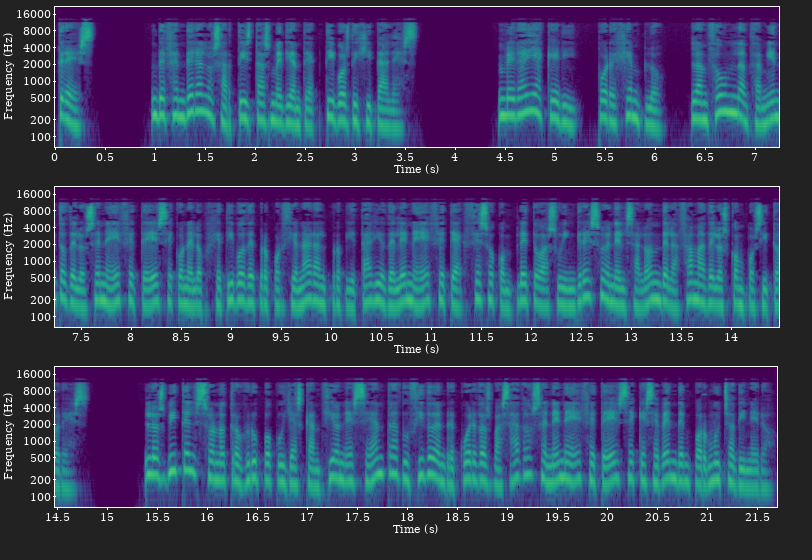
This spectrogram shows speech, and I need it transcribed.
3. Defender a los artistas mediante activos digitales. Mariah Carey, por ejemplo, lanzó un lanzamiento de los NFTs con el objetivo de proporcionar al propietario del NFT acceso completo a su ingreso en el Salón de la Fama de los Compositores. Los Beatles son otro grupo cuyas canciones se han traducido en recuerdos basados en NFTs que se venden por mucho dinero.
